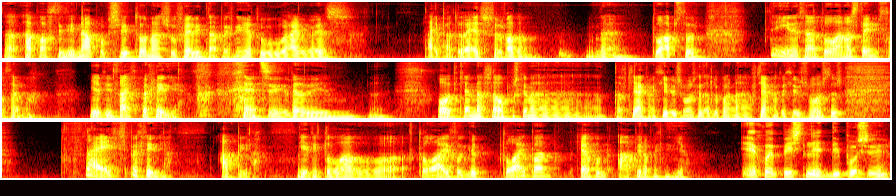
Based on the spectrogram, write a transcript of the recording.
Από αυτή την άποψη, το να σου φέρει τα παιχνίδια του iOS, iPadOS, τέλος πάντων, ναι, του App Store, δεν είναι σαν να το ανασταίνεις το θέμα. Γιατί θα έχει παιχνίδια. Έτσι, δηλαδή. Ό,τι και αν είναι αυτά, όπως και να τα φτιάχνει ο χειρισμός και τα λοιπά, να φτιάχνουν το χειρισμός τους, θα έχεις παιχνίδια. Άπειρα. Γιατί το, το iPhone και το iPad έχουν άπειρα παιχνίδια έχω επίσης την εντύπωση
